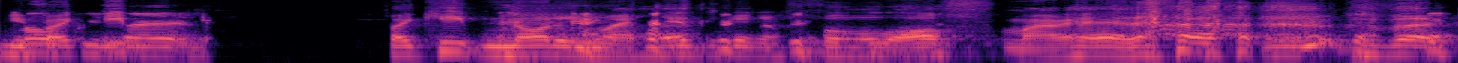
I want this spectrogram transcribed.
if I keep if I keep nodding, my head's going to fall off my head. but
